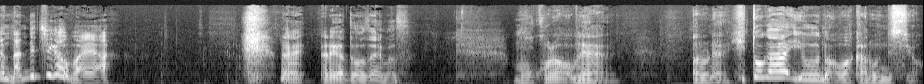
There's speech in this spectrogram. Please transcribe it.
なんで違うばや。はいありがとうございます。もうこれはねあのね人が言うのは分かるんですよ。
